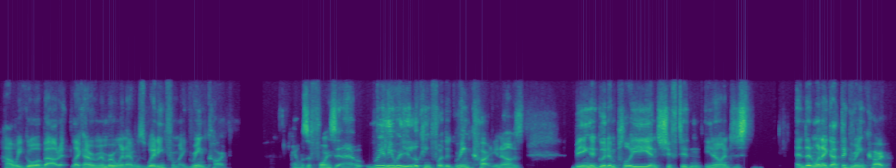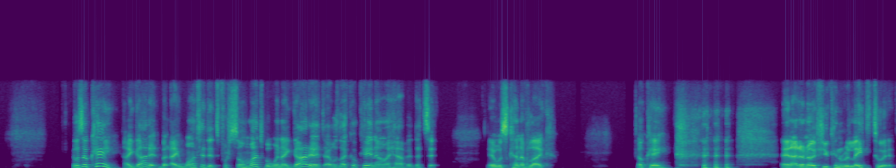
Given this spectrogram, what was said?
how we go about it. Like I remember when I was waiting for my green card, I was a foreign I really, really looking for the green card. You know, I was being a good employee and shifted, you know, and just, and then when I got the green card, it was okay. I got it, but I wanted it for so much. But when I got it, I was like, okay, now I have it. That's it. It was kind of like, okay. and I don't know if you can relate to it,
